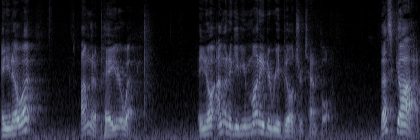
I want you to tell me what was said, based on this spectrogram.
And you know what? I'm going to pay your way. And you know what? I'm going to give you money to rebuild your temple. That's God.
